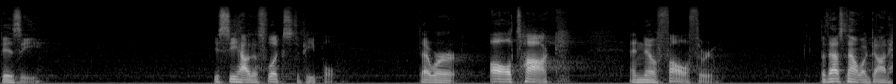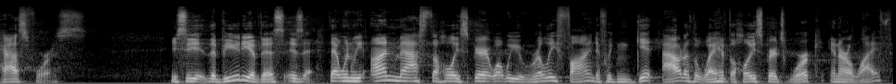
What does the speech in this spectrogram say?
busy. You see how this looks to people that we're all talk and no follow through. But that's not what God has for us. You see, the beauty of this is that when we unmask the Holy Spirit, what we really find, if we can get out of the way of the Holy Spirit's work in our life,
